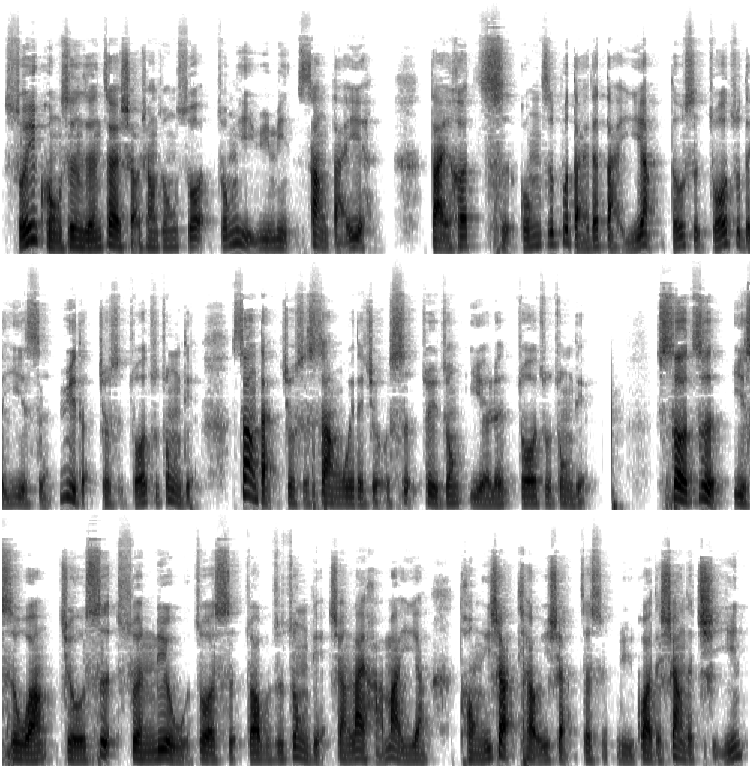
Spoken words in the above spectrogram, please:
所以孔圣人在小象中说：“忠以欲命，上逮也。”逮和此攻之不逮的逮一样，都是捉住的意思。欲的就是捉住重点，上逮就是上位的九世，最终也能捉住重点。设置一失亡，九四顺六五做事抓不住重点，像癞蛤蟆一样捅一下跳一下，这是女卦的象的起因。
